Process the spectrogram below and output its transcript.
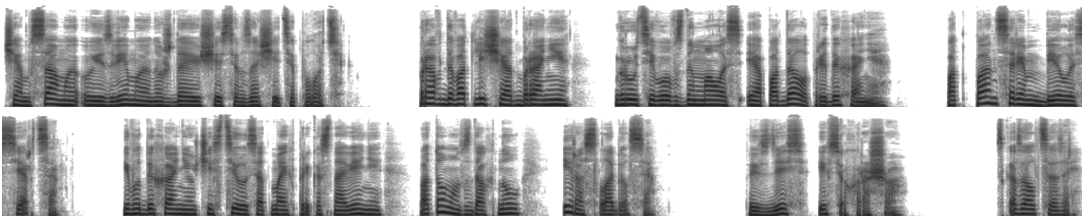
чем самую уязвимую, нуждающуюся в защите плоть. Правда, в отличие от брони, грудь его вздымалась и опадала при дыхании. Под панцирем билось сердце. Его дыхание участилось от моих прикосновений, потом он вздохнул и расслабился. «Ты здесь, и все хорошо», — сказал Цезарь.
